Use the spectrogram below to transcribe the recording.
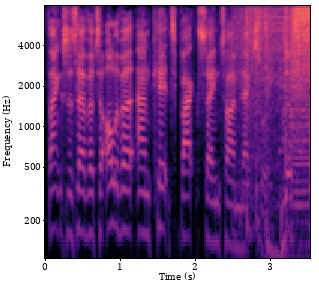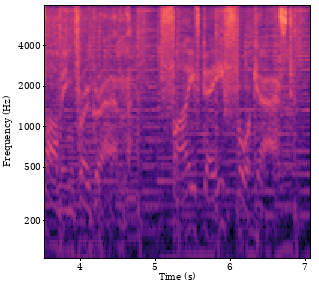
Thanks as ever to Oliver and Kit. Back same time next week. The Farming Programme. Five day forecast.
